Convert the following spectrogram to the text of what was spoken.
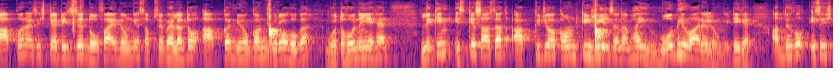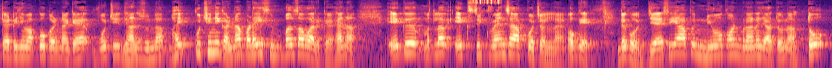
आपको ना इस स्ट्रैटेजी से दो फ़ायदे होंगे। सबसे पहला तो आपका न्यू अकाउंट ग्रो होगा, वो तो हो नहीं है, खैर। लेकिन इसके साथ साथ आपकी जो अकाउंट की रील्स है ना भाई, वो भी वायरल होंगी, ठीक है? अब देखो, इस स्ट्रैटेजी में आपको करना क्या है, वो चीज़ ध्यान से सुनना। भाई, कुछ नहीं करना, बड़ा ही सिंपल सा वर्क है है ना? एक मतलब एक सिक्वेंस है आपको चलना है ओके देखो, जैसे ही आप न्यू अकाउंट बनाने जाते हो ना तो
